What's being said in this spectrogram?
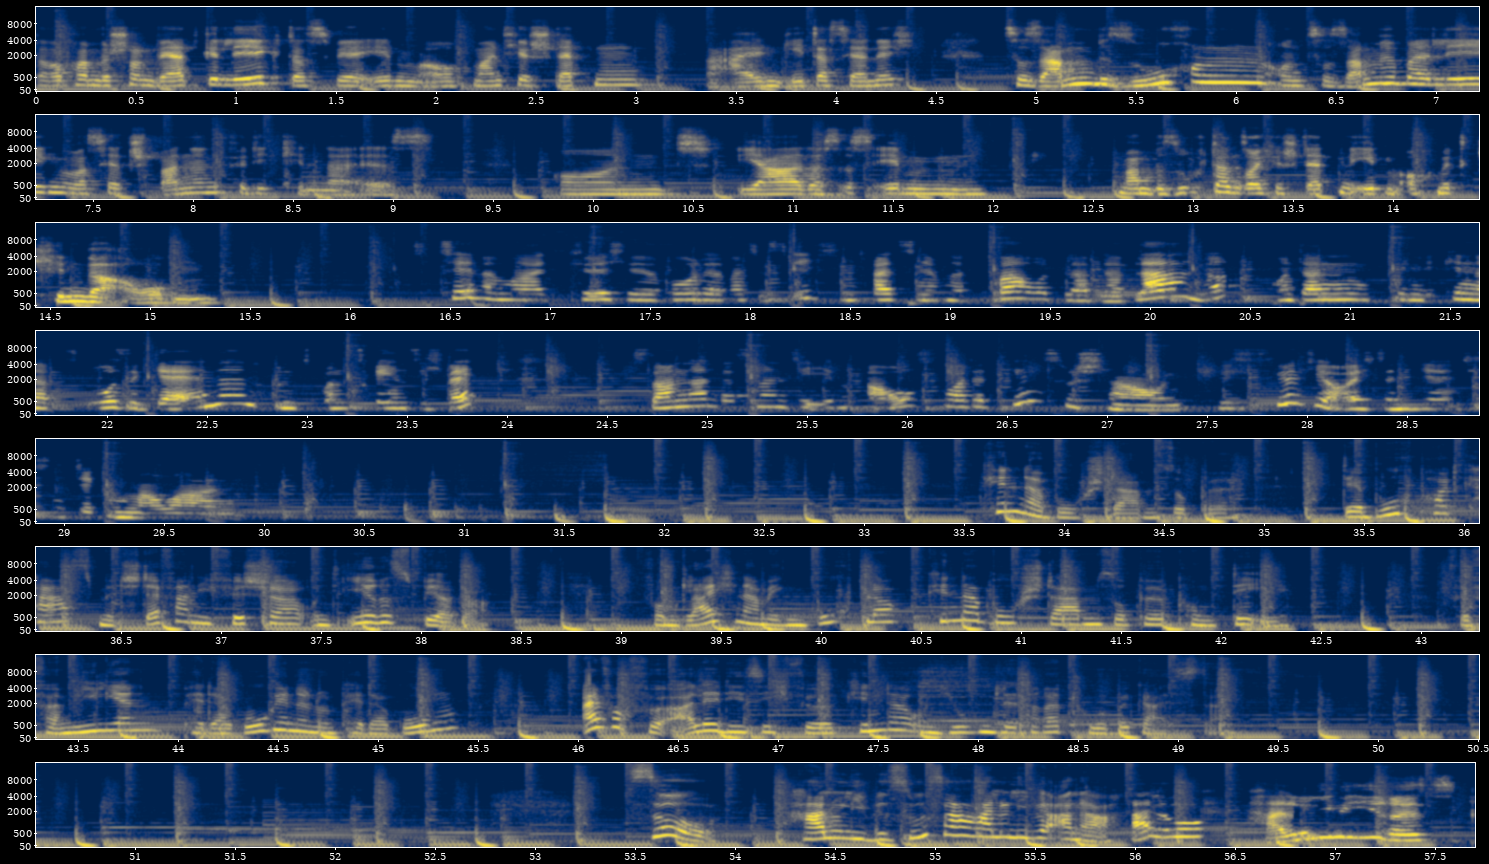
darauf haben wir schon Wert gelegt, dass wir eben auch manche Städten, bei allen geht das ja nicht, zusammen besuchen und zusammen überlegen, was jetzt spannend für die Kinder ist. Und ja, das ist eben, man besucht dann solche Städten eben auch mit Kinderaugen. Erzählen wir mal, die Kirche wurde, was weiß ich, im 13. Jahrhundert gebaut, bla bla bla. Ne? Und dann kriegen die Kinder das große Gähnen und, und drehen sich weg sondern dass man sie eben auffordert, hinzuschauen. Wie fühlt ihr euch denn hier in diesen dicken Mauern? Kinderbuchstabensuppe, der Buchpodcast mit Stefanie Fischer und Iris Birger. Vom gleichnamigen Buchblog kinderbuchstabensuppe.de. Für Familien, Pädagoginnen und Pädagogen, einfach für alle, die sich für Kinder- und Jugendliteratur begeistern. So, Hallo liebe Susa, hallo liebe Anna. Hallo. Hallo liebe Iris.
